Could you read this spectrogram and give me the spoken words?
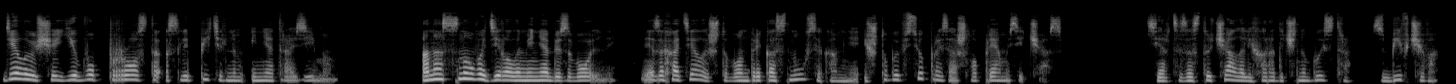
делающая его просто ослепительным и неотразимым. Она снова делала меня безвольной. Мне захотелось, чтобы он прикоснулся ко мне, и чтобы все произошло прямо сейчас. Сердце застучало лихорадочно быстро, сбивчиво,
